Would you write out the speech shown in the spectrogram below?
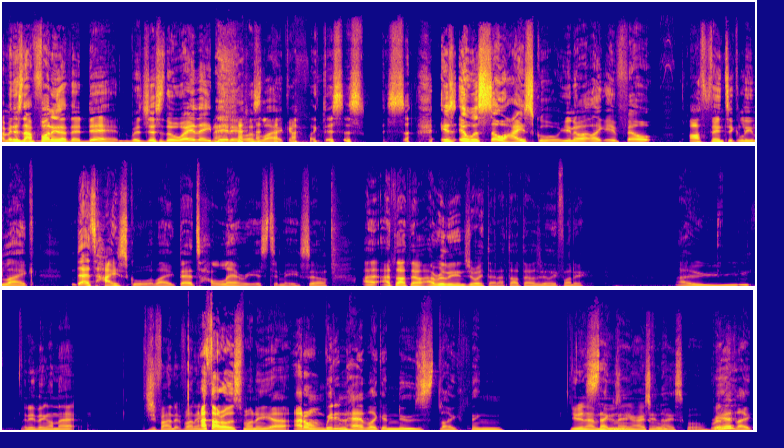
I mean, it's not funny that they're dead, but just the way they did it was like, like this is, so, is it was so high school, you know, like it felt authentically like that's high school, like that's hilarious to me. So I I thought that I really enjoyed that. I thought that was really funny. I, anything on that? Did you find it funny? I thought it was funny. Yeah, I don't. We didn't have like a news like thing. You didn't have news in your high school. In high school, we Really? had like.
